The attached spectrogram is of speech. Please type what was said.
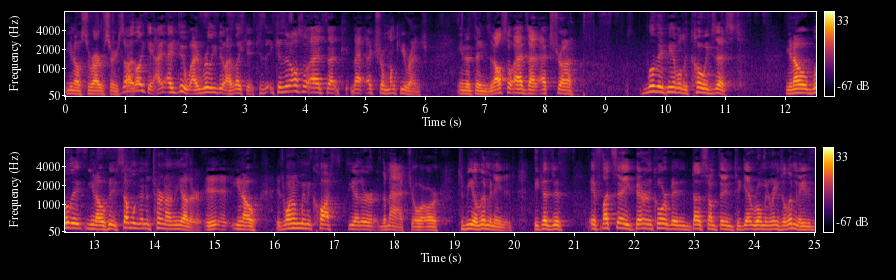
you know Survivor Series. So I like it. I, I do. I really do. I like it because it also adds that that extra monkey wrench into things. It also adds that extra. Will they be able to coexist? You know, will they? You know, is someone going to turn on the other? It, you know, is one of them going to cost the other the match or, or to be eliminated? Because if if let's say Baron Corbin does something to get Roman Reigns eliminated,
